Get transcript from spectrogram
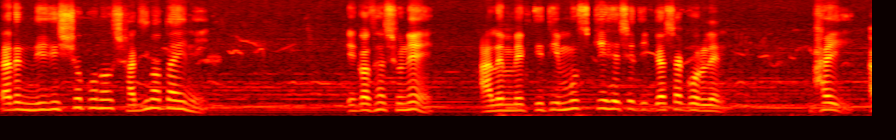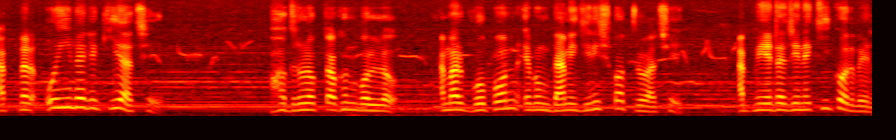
তাদের নিজস্ব কোনো স্বাধীনতাই নেই। কথা শুনে আলেম ব্যক্তিটি মুচকি হেসে জিজ্ঞাসা করলেন, ভাই, আপনার ওই ব্যাগে কি আছে? ভদ্রলোক তখন বলল, আমার গোপন এবং দামি জিনিসপত্র আছে, আপনি এটা জেনে কি করবেন?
